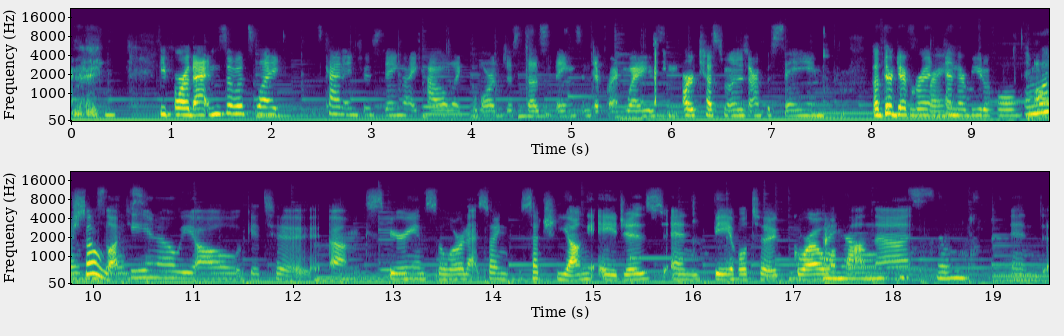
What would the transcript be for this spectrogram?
before that, and so it's like it's kind of interesting, like how like the Lord just does things in different ways. Our testimonies aren't the same, but they're different Right. and they're beautiful. And we're so themselves. lucky, you know, we all get to um, experience the Lord at such, such young ages and be able to grow I upon know. that. And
